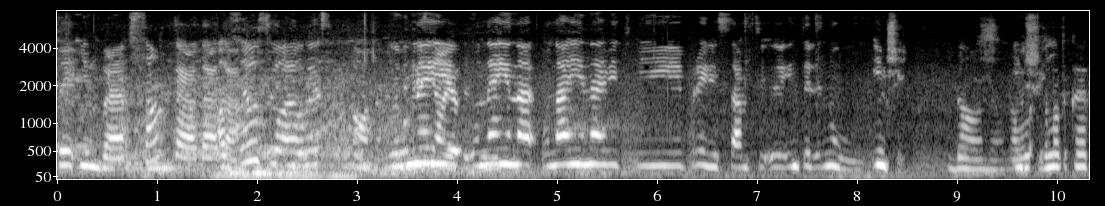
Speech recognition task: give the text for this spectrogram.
Це інверса, Да, да, а да. це ось Канада. У неї, у, неї, на- у неї навіть і приріст сам ці- е, інтелі- ну, інший. Да, да, да. Інший. Вона така, як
